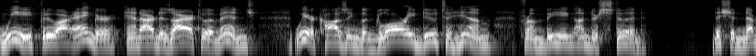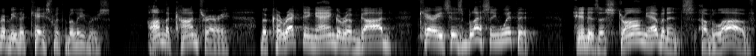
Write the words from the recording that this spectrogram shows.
we, through our anger and our desire to avenge, we are causing the glory due to Him from being understood. This should never be the case with believers. On the contrary, the correcting anger of God carries His blessing with it and is a strong evidence of love,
